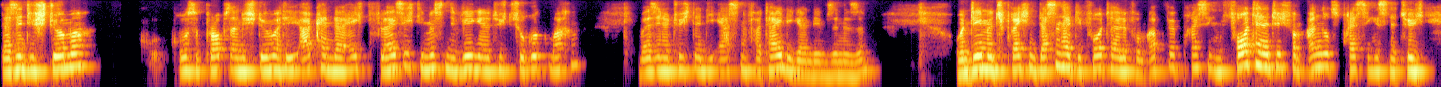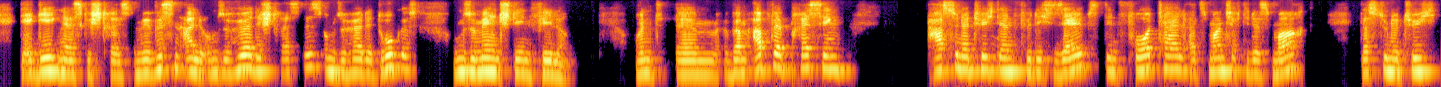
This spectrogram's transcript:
Da sind die Stürmer, große Props an die Stürmer, die ackern da echt fleißig, die müssen die Wege natürlich zurück machen, weil sie natürlich dann die ersten Verteidiger in dem Sinne sind. Und dementsprechend, das sind halt die Vorteile vom Abwehrpressing. Ein Vorteil natürlich vom Angriffspressing ist natürlich, der Gegner ist gestresst. Und wir wissen alle, umso höher der Stress ist, umso höher der Druck ist, umso mehr entstehen Fehler. Und ähm, beim Abwehrpressing hast du natürlich dann für dich selbst den Vorteil als Mannschaft, die das macht, dass du natürlich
